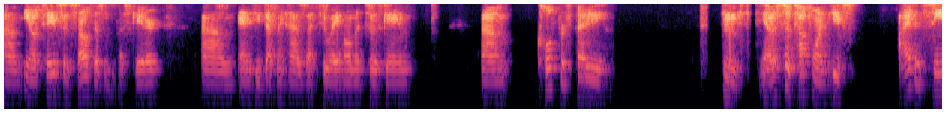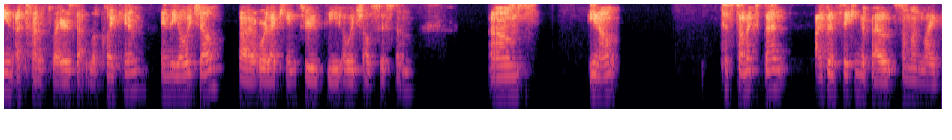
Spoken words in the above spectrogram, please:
Um, you know, Toews himself isn't a skater, um, and he definitely has that two way element to his game. Um, Cole Perfetti. Hmm, yeah, this is a tough one. He's I haven't seen a ton of players that look like him in the OHL uh, or that came through the OHL system. Um, you know, to some extent, I've been thinking about someone like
